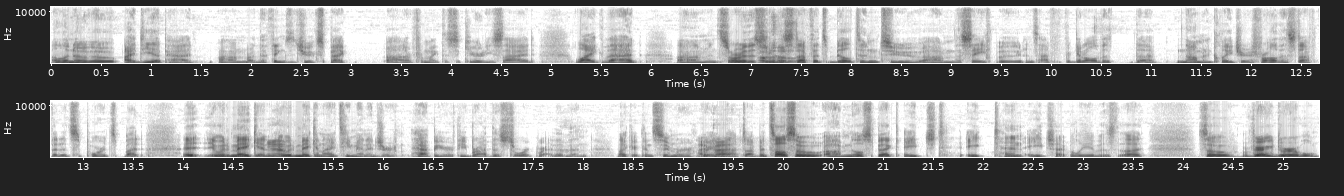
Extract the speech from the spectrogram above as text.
a Lenovo IdeaPad um, are the things that you expect uh, from like the security side, like that, um, and sort of the, sort of the Oh, stuff that's built into um, the Safe Boot. And I forget all the, the nomenclatures for all the stuff that it supports, but it, it would make it, Yeah. it would make an IT manager happier if he brought this to work rather than like a consumer grade laptop. It's also uh, mil-spec H eight ten H, I believe, is uh, so very durable.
